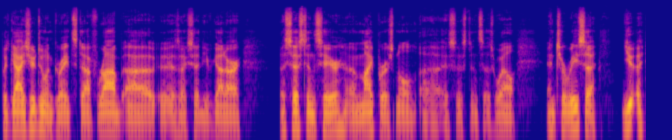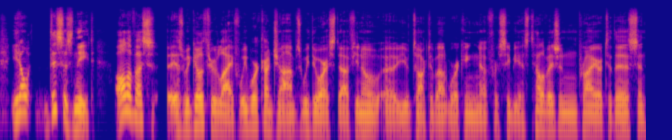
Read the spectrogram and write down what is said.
But guys, you're doing great stuff. Rob, uh, as I said, you've got our assistants here, uh, my personal uh, assistants as well, and Teresa. You you know this is neat all of us, as we go through life, we work our jobs, we do our stuff. You know, uh, you talked about working uh, for CBS television prior to this, and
